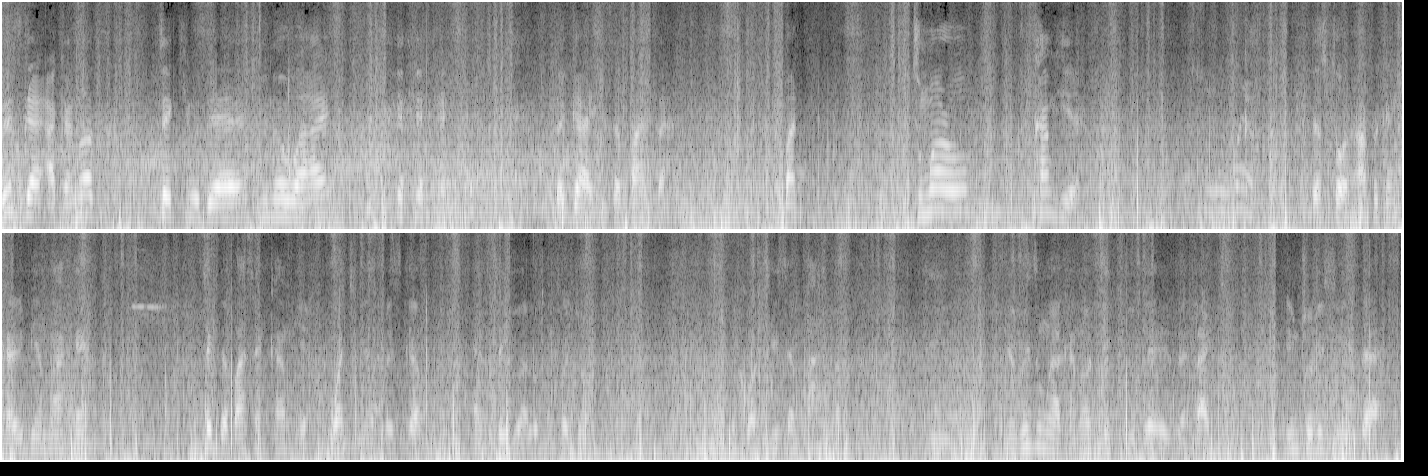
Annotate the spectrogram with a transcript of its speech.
this guy, I cannot take you there. You know why? the guy is a pastor. But tomorrow, come here. The store, African Caribbean Market. Take the bus and come here. Watch this place go and say you are looking for a job. Because he's a pastor. The, the reason why I cannot take you there is that, like, introduce you is that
